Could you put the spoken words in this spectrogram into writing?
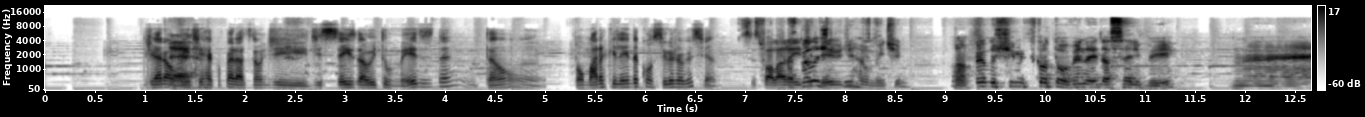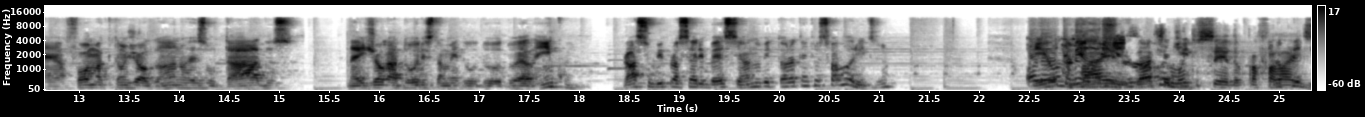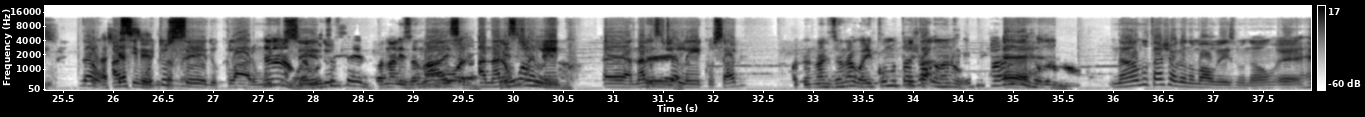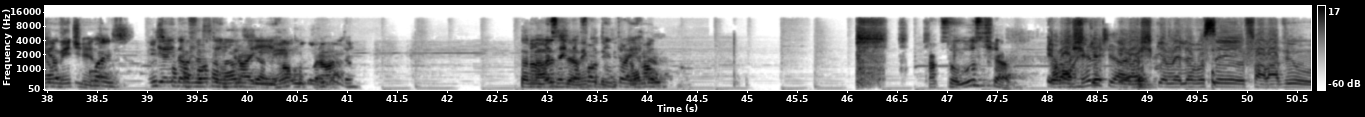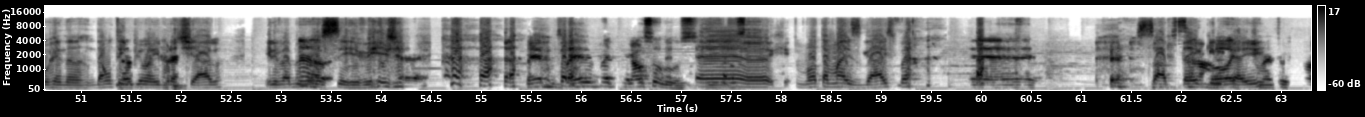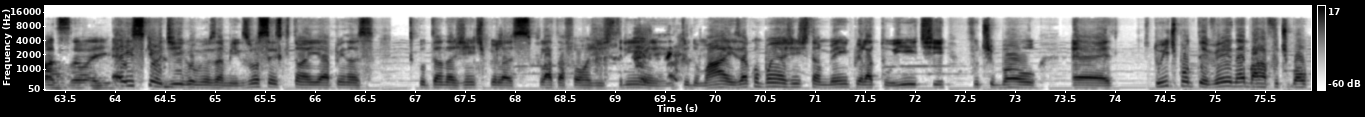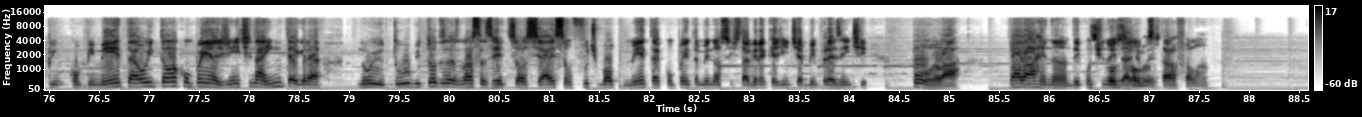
Geralmente É. recuperação de, de seis a oito meses, né? Então, tomara que ele ainda consiga jogar esse ano. Vocês falaram Mas aí de David, times. realmente. Pelos times que eu tô vendo aí da Série B, né, a forma que estão jogando, resultados, né, e jogadores também do, do, do elenco, pra subir pra Série B esse ano, o Vitória tem entre os favoritos, viu? Olha, eu, Eu, também acho. eu acho muito cedo pra Eu falar isso. Não, Acho é assim, cedo muito também. cedo, claro, muito não, cedo. é muito cedo. Tô analisando Mas agora. análise Não de elenco. É, análise É. de elenco, sabe? Tô analisando agora. E como tá Não tá- jogando. O Vitória É. não tá jogando, não. Não, não tá jogando mal mesmo, não. É, realmente, Renan. Mas E isso ainda falta entrar aí elenco Raul Prata. Essa Não, mas ainda falta entrar Raul. Tá com soluço, Thiago? Eu, Tá acho morrendo, que, eu Thiago? acho que é melhor você falar, viu, Renan? Dá um tempinho aí pra Thiago. Ele vai beber Não. uma cerveja. Bebe, bebe pra tirar o soluço. É, bota mais gás pra. Essa Tá técnica aí. aí. É isso que eu digo, meus amigos. Vocês que estão aí apenas escutando a gente pelas plataformas de streaming e tudo mais, acompanha a gente também pela Twitch, futebol, é, twitch.tv, né, barra futebol com pimenta, ou então acompanha a gente na íntegra no YouTube, todas as nossas redes sociais são Futebol Pimenta, acompanha também nosso Instagram, que a gente é bem presente por lá. Vai lá, Renan, dê continuidade ao que você estava falando.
